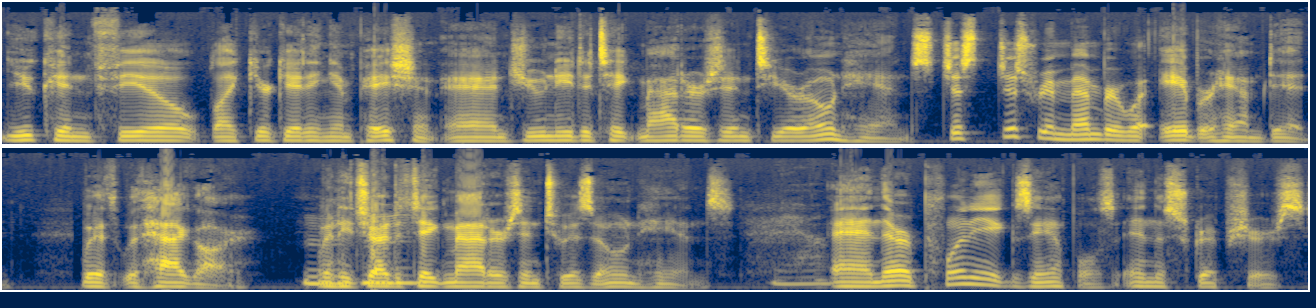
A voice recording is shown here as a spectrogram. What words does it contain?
you can feel like you're getting impatient and you need to take matters into your own hands. Just just remember what Abraham did with, with Hagar when he tried to take matters into his own hands. Yeah. And there are plenty of examples in the scriptures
